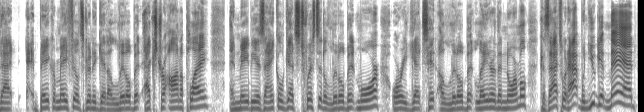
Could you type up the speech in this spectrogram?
that Baker Mayfield's going to get a little bit extra on a play and maybe his ankle gets twisted a little bit more or he gets hit a little bit later than normal because that's what happens when you get mad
